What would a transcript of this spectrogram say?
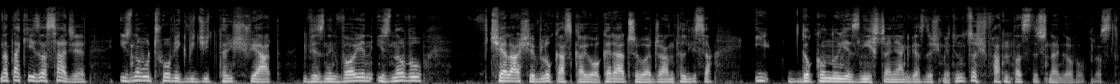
na takiej zasadzie. I znowu człowiek widzi ten świat Gwiezdnych Wojen i znowu wciela się w Luka Skywalkera czy Wedge'a i dokonuje zniszczenia Gwiazdy Śmierci. No coś fantastycznego po prostu.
